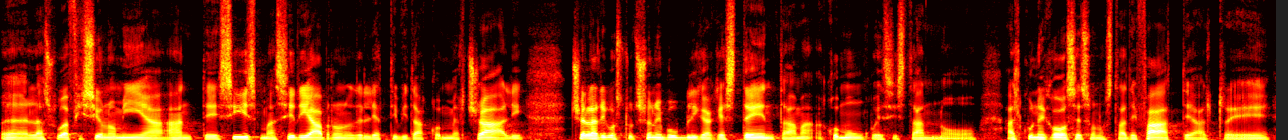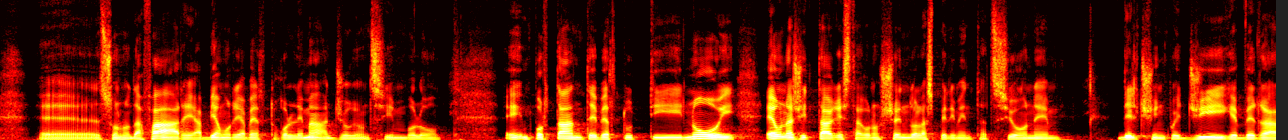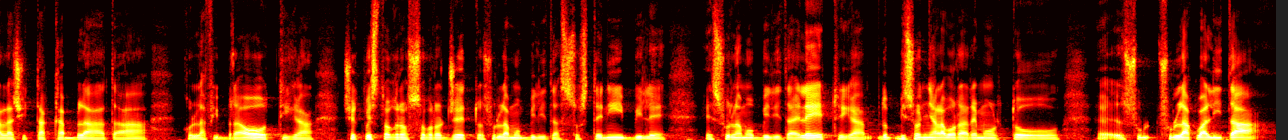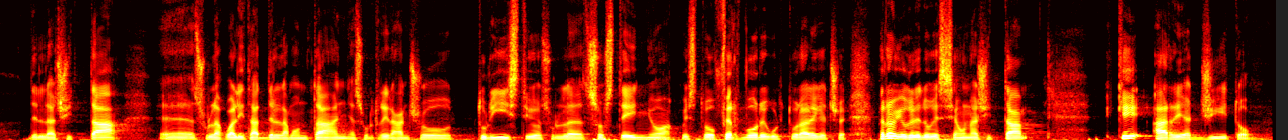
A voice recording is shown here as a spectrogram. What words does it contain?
eh, la sua fisionomia ante-sisma, si riaprono delle attività commerciali, c'è la ricostruzione pubblica che stenta, ma comunque stanno, alcune cose sono state fatte, altre eh, sono da fare, abbiamo riaperto Colle Maggio che è un simbolo è importante per tutti noi, è una città che sta conoscendo la sperimentazione del 5G, che verrà la città cablata con la fibra ottica, c'è questo grosso progetto sulla mobilità sostenibile e sulla mobilità elettrica, bisogna lavorare molto eh, sul, sulla qualità della città, eh, sulla qualità della montagna, sul rilancio turistico, sul sostegno a questo fervore culturale che c'è. Però io credo che sia una città che ha reagito,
